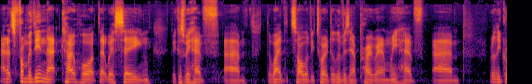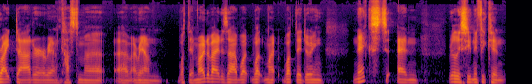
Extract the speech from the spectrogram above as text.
And it's from within that cohort that we're seeing, because we have um, the way that Solar Victoria delivers our program, we have um, really great data around customer, um, around what their motivators are, what, what, what they're doing next, and really significant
